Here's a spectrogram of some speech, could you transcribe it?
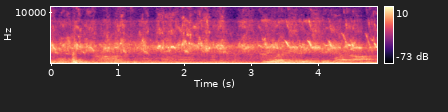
O que é que você Thank you.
